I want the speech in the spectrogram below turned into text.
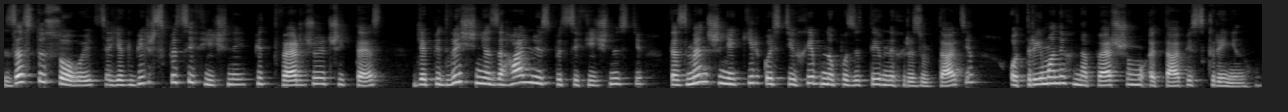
застосовується як більш специфічний підтверджуючий тест для підвищення загальної специфічності та зменшення кількості хибно-позитивних результатів, отриманих на першому етапі скринінгу.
